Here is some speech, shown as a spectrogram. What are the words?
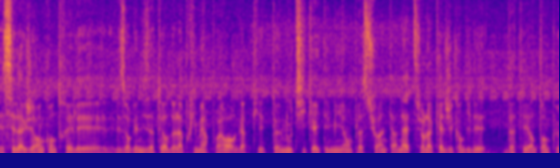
Et c'est là que j'ai rencontré les, organisateurs de laprimaire.org, qui est un outil qui a été mis en place sur Internet, sur laquelle j'ai candidaté en tant que,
